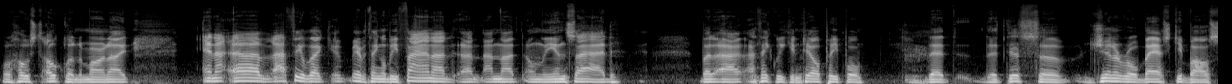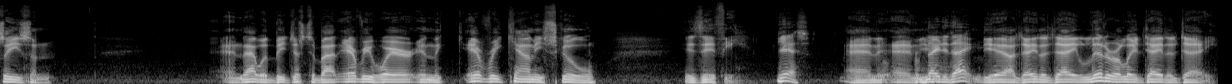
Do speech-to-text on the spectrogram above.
will host Oakland tomorrow night, and I uh, I feel like everything will be fine. I, I'm I'm not on the inside, but I, I think we can tell people that that this uh, general basketball season, and that would be just about everywhere in the every county school, is iffy. Yes. And and From you- day to day. Yeah, day to day, literally day to day.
